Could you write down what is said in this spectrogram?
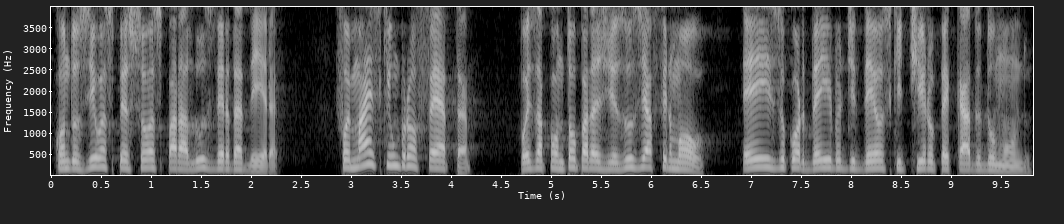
conduziu as pessoas para a luz verdadeira. Foi mais que um profeta, pois apontou para Jesus e afirmou: Eis o Cordeiro de Deus que tira o pecado do mundo.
